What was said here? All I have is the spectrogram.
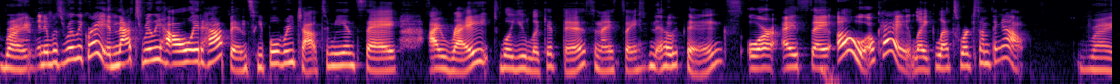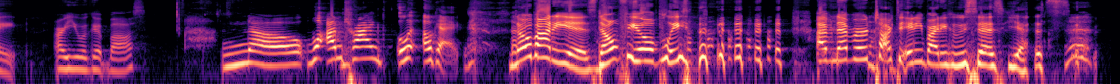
Right. And it was really great. And that's really how it happens. People reach out to me and say, I write, will you look at this? And I say, no, thanks. Or I say, oh, okay, like let's work something out. Right. Are you a good boss? No. Well, I'm trying. Okay. Nobody is. Don't feel, please. I've never talked to anybody who says yes.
